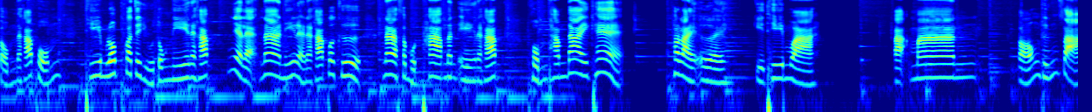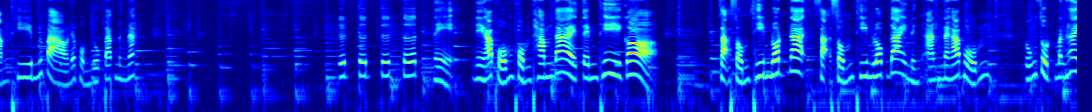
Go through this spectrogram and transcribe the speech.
สมนะครับผมทีมลบก็จะอยู่ตรงนี้นะครับ เนี่ยแหละหน้านี้แหละนะครับก็คือหน้าสมุดภาพนั่นเองนะครับ ผมทำได้แค่ เท่าไหร่เอ่ยกี่ทีมวะประมาณ2ถึง3ทีมหรือเปล่าเดี๋ยวผมดูแป๊บหนึ่งนะ ตึ๊ดตึ๊ดตึ๊ดตึ๊ดนี่นี่ครับผมผมทำได้เต็มที่ก็สะสมทีมลดได้สะสมทีมลบได้ 1 อันนะครับผมสูงสุดมันให้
